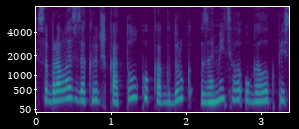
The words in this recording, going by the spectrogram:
собралась закрыть шкатулку, как вдруг заметила уголок письма.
